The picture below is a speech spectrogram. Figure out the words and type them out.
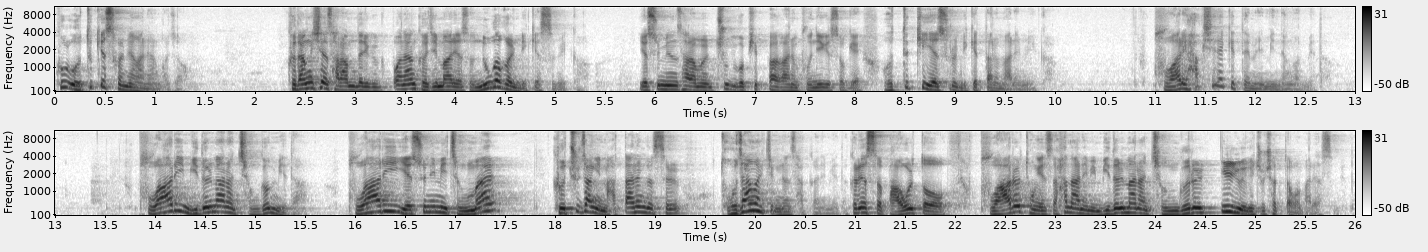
그걸 어떻게 설명하냐는 거죠. 그 당시에 사람들이 그 뻔한 거짓말이어서 누가 그걸 믿겠습니까? 예수 믿는 사람을 죽이고 핍박하는 분위기 속에 어떻게 예수를 믿겠다는 말입니까? 부활이 확실했기 때문에 믿는 겁니다. 부활이 믿을 만한 증거입니다. 부활이 예수님이 정말 그 주장이 맞다는 것을 도장을 찍는 사건입니다. 그래서 바울도 부활을 통해서 하나님이 믿을 만한 증거를 인류에게 주셨다고 말했습니다.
